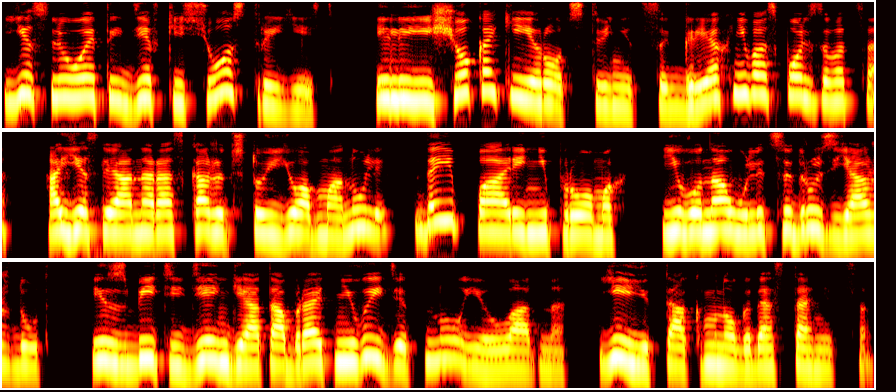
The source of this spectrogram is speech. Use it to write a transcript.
Если у этой девки сестры есть, или еще какие родственницы, грех не воспользоваться. А если она расскажет, что ее обманули? Да и парень не промах. Его на улице друзья ждут. Избить и деньги отобрать не выйдет. Ну и ладно. Ей и так много достанется.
